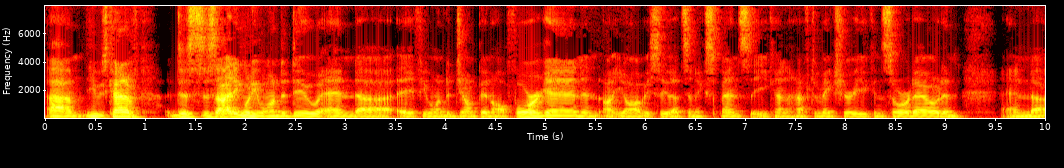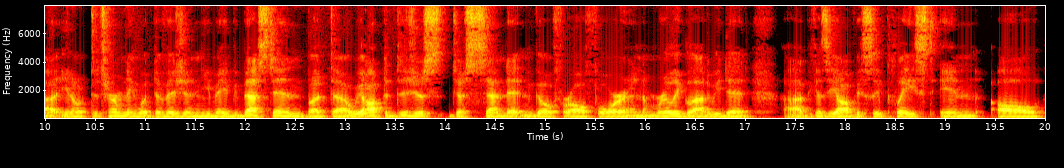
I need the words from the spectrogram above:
Um, he was kind of just deciding what he wanted to do and uh, if he wanted to jump in all four again. And uh, you know, obviously that's an expense that you kind of have to make sure you can sort out and and uh, you know determining what division you may be best in. But uh, we opted to just just send it and go for all four, and I'm really glad we did uh, because he obviously placed in all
